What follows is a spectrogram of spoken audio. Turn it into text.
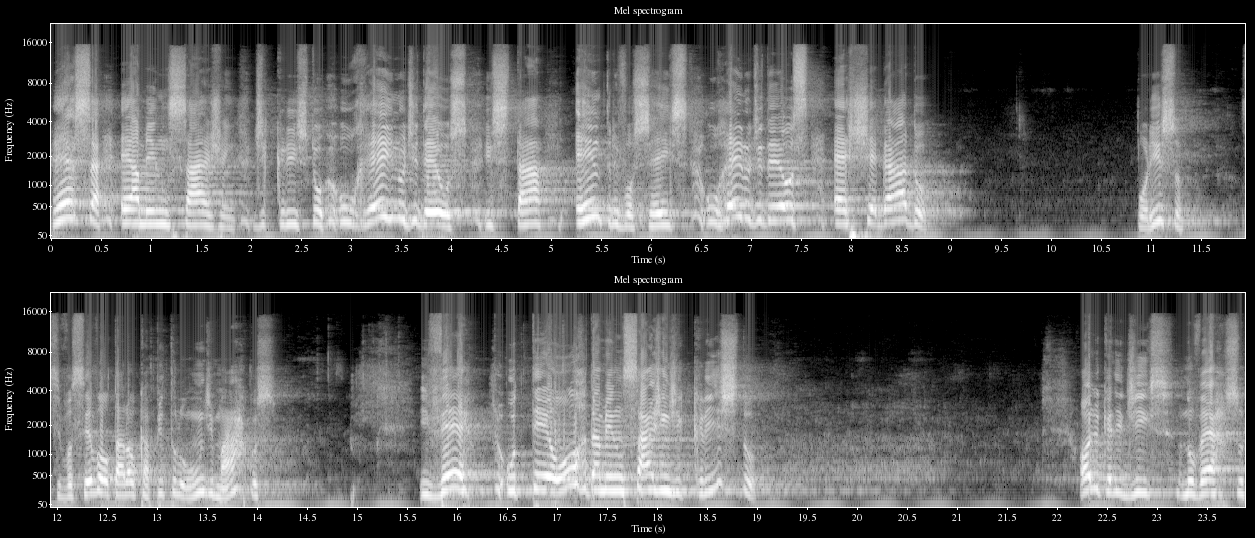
Essa é a mensagem de Cristo. O reino de Deus está entre vocês. O reino de Deus é chegado. Por isso, se você voltar ao capítulo 1 de Marcos e ver o teor da mensagem de Cristo, olha o que ele diz no verso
